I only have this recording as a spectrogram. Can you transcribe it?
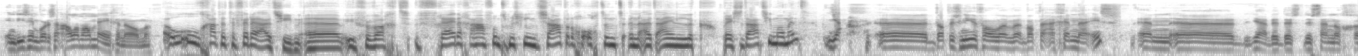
in die zin worden ze allemaal meegenomen. Hoe, hoe gaat het er verder uitzien? u verwacht vrijdagavond, misschien zaterdagochtend, een uiteindelijk presentatiemoment? Ja, dat is in ieder geval wat de agenda is. En ja, er, er, zijn nog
